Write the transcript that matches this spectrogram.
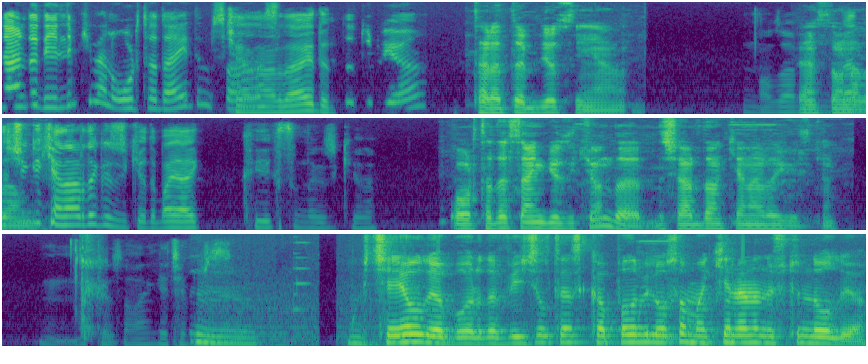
Kenarda değildim ki ben ortadaydım. Sana nasıl Kenardaydın. burada duruyor? Taratabiliyorsun ya. O zaman Ben ben, sonradan de çünkü kenarda gözüküyordu. Bayağı kıyı kısımda gözüküyordu. Ortada sen gözüküyorsun da dışarıdan kenarda gözüküyorsun. Hmm, o zaman geçebiliriz. Hmm. Bir şey oluyor bu arada. Visual test kapalı bile olsa makinenin üstünde oluyor.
